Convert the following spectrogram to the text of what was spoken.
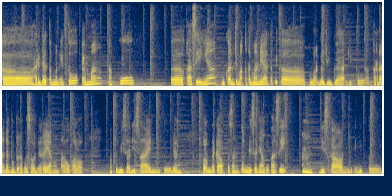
uh, harga temen itu emang aku uh, kasihnya bukan cuma ke teman ya tapi ke keluarga juga gitu. Karena ada beberapa saudara yang tahu kalau aku bisa desain gitu. Dan kalau mereka pesan pun biasanya aku kasih diskon gitu.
